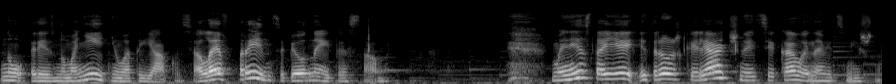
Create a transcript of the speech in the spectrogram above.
ну, різноманітнювати якось, але в принципі одне й те саме. Мені стає і трошки лячно, і цікаво, і навіть смішно.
